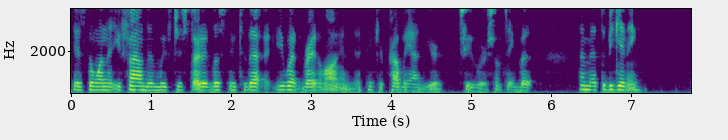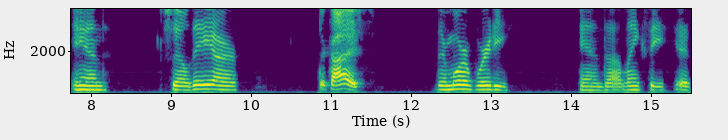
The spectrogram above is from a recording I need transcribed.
is the one that you found, and we've just started listening to that. You went right along, and I think you're probably on year two or something, but I'm at the beginning, and so they are They're guys. they're more wordy and uh, lengthy at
